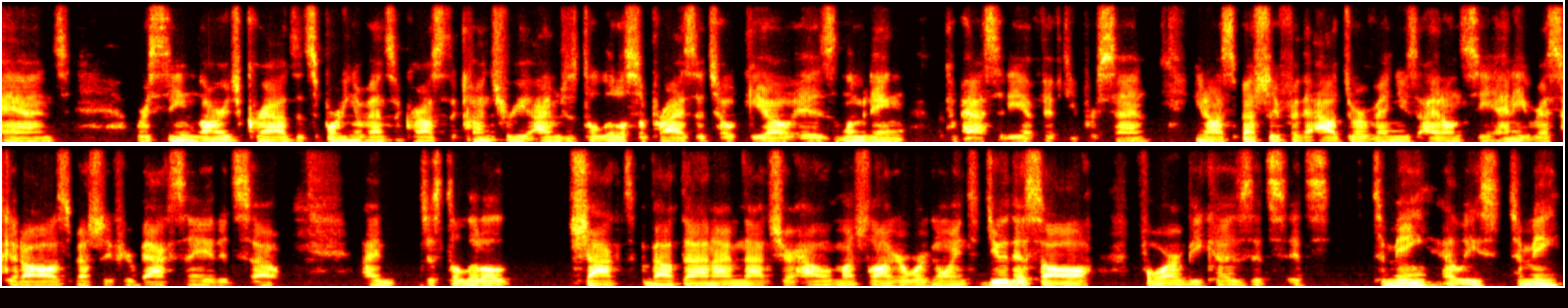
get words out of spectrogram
and we're seeing large crowds at sporting events across the country. I'm just a little surprised that Tokyo is limiting capacity at 50%. You know, especially for the outdoor venues, I don't see any risk at all, especially if you're vaccinated. So I'm just a little shocked about that. I'm not sure how much longer we're going to do this all for because it's it's to me, at least to me,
